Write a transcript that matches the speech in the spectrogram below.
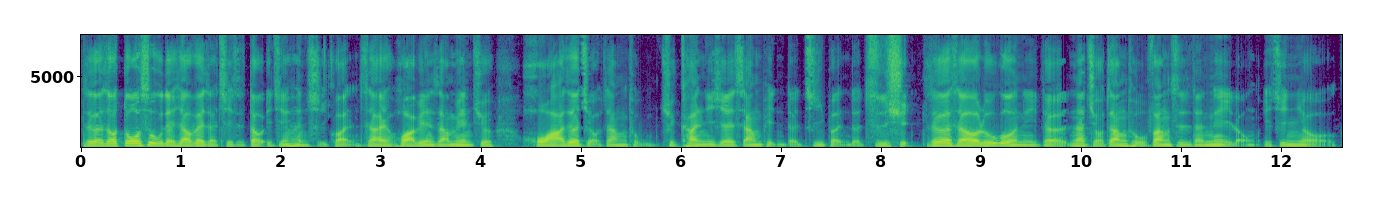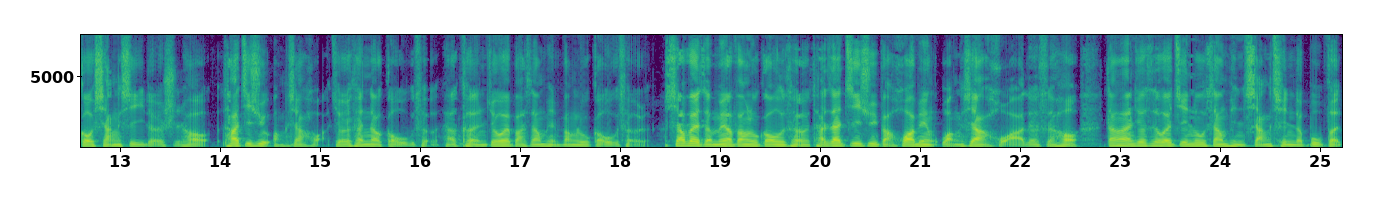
这个时候，多数的消费者其实都已经很习惯在画面上面去划这九张图，去看一些商品的基本的资讯。这个时候，如果你的那九张图放置的内容已经有够详细的时候，他继续往下滑，就会看到购物车，他可能就会把商品放入购物车了。消费者没有放入购物车，他在继续把画面往下滑的时候，当然就是会进入商品详情的部分。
